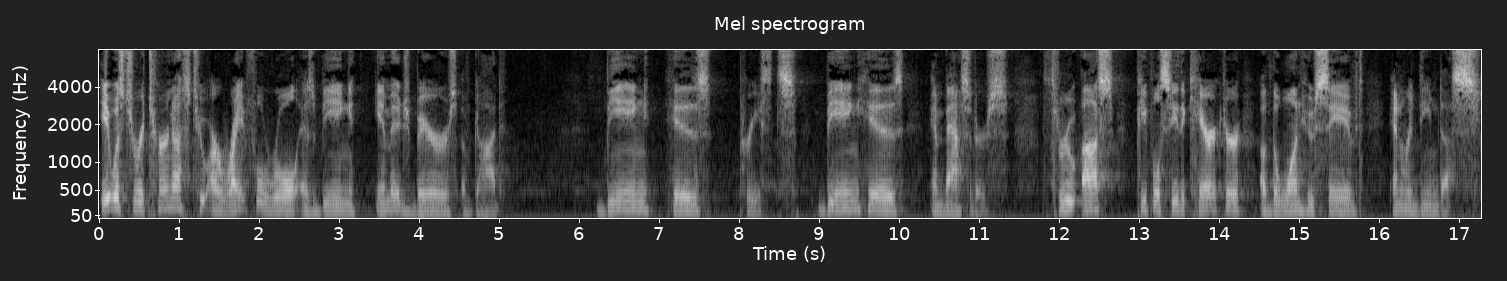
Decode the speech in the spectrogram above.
It was to return us to our rightful role as being image bearers of God, being His priests, being His ambassadors. Through us, people see the character of the one who saved and redeemed us.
